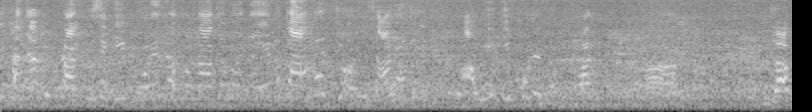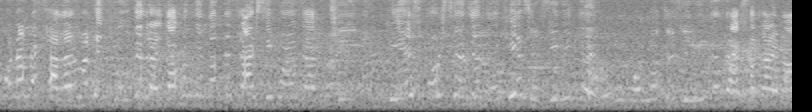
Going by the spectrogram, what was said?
এখানে আমি প্র্যাকটিসে কি পড়ে যাব, না যাব, এটা এটা তো আমার চয়েস আমি যে, আমি কি পড়ে যাব? আর যখন আমরা খেলার মাঠে খেলতে যাই, তখন কিন্তু আমরা জার্সি পরে যাচ্ছি। টিএস স্পোর্টসে যে দেখিয়েছে বলল যে টিভিতে দেখা যায় না।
